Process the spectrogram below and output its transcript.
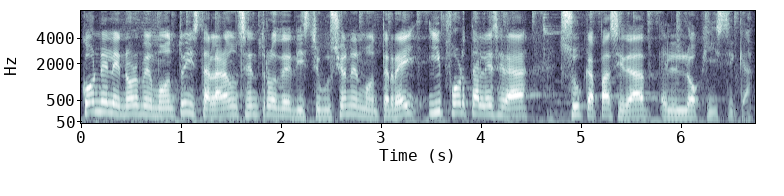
Con el enorme monto instalará un centro de distribución en Monterrey y fortalecerá su capacidad logística.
